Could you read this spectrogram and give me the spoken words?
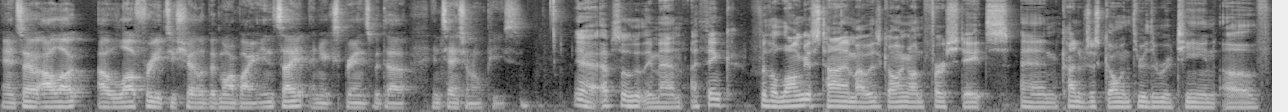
And so I'll I would love for you to share a little bit more about your insight and your experience with the intentional piece. Yeah, absolutely, man. I think for the longest time I was going on first dates and kind of just going through the routine of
